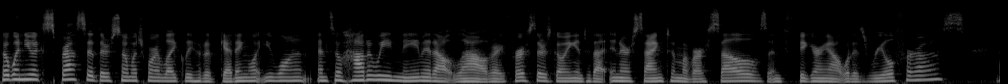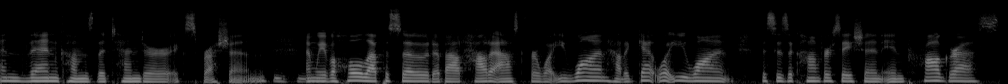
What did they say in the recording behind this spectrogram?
But when you express it, there's so much more likelihood of getting what you want. And so, how do we name it out loud, right? First, there's going into that inner sanctum of ourselves and figuring out what is real for us. And then comes the tender expression. Mm-hmm. And we have a whole episode about how to ask for what you want, how to get what you want. This is a conversation in progress.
